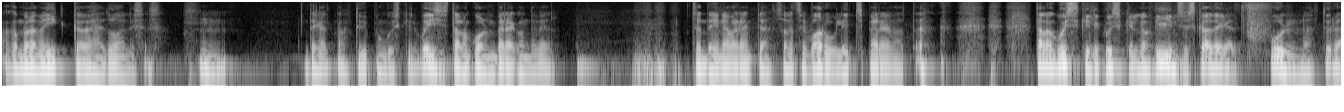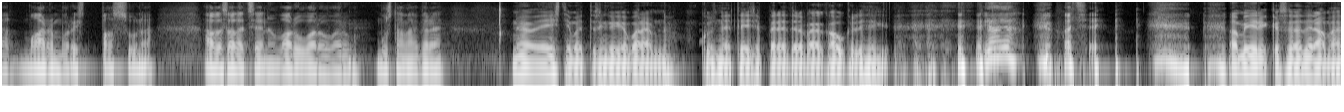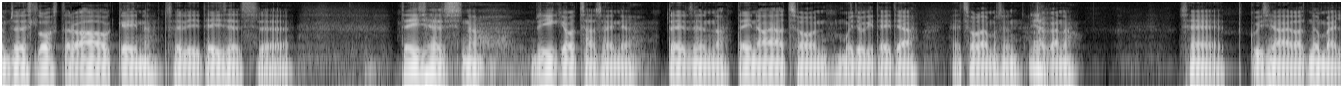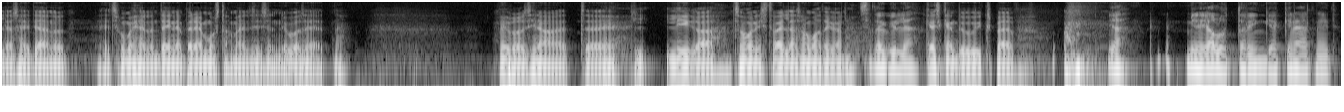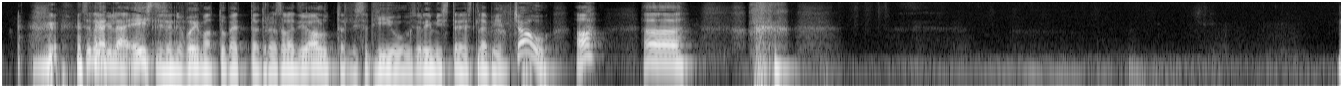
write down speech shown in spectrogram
aga me oleme ikka ühetoalises hmm.. tegelikult noh, tüüp on kuskil või siis tal on kolm perekonda veel see on teine variant jah, sa oled see varulits pere, vaata. tal on kuskil, kuskil noh, Viimsis ka tegelikult full noh, türa marmorist passu noh, aga sa oled see noh, varu, varu, varu, Mustamäe pere. no Eesti mõttes on kõige parem, noh, kus need teised pered ei ole väga kaugel isegi. jah, jah, vaat see, Ameerikas sa saad enam-vähem sellest loost aru, aa okei okay,, noh, see oli teises, teises noh, riigi otsas on ju, see on noh, teine ajatsoon, muidugi te ei tea, et see olemas on, aga noh, see, et kui sina elad Nõmmel ja sa ei teadnud, et su mehel on teine pere Mustamäel, siis on juba see, et noh, võib-olla sina oled eh, liiga tsoonist väljas omadega, noh, seda küll jah, keskendu üks päev. jah, mine jaluta ringi, äkki näed neid. seda küll Eestis on ju võimatu petta, tule, sa oled ju jalutad lihtsalt Hiiu Rimiste eest läbi, tšau, ah äh.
